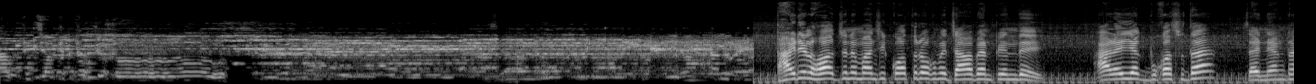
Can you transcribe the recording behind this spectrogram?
जब तक हो ভাইরাল হওয়ার জন্য মানুষ কত রকমের জামা প্যান্ট পেন দেয় আর এই এক বোকা সুদা যাই ন্যাংটা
